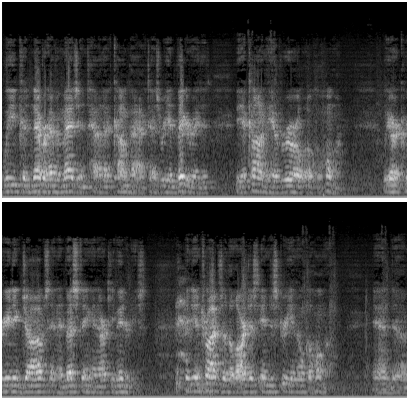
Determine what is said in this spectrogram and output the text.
We could never have imagined how that compact has reinvigorated the economy of rural Oklahoma. We are creating jobs and investing in our communities. Indian tribes are the largest industry in Oklahoma, and uh,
